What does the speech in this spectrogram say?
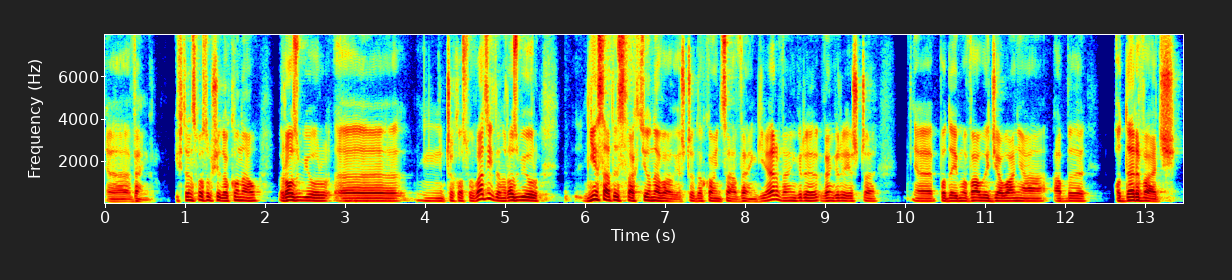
e, Węgrom. I w ten sposób się dokonał rozbiór Czechosłowacji. Ten rozbiór nie satysfakcjonował jeszcze do końca Węgier. Węgry, Węgry jeszcze podejmowały działania, aby oderwać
